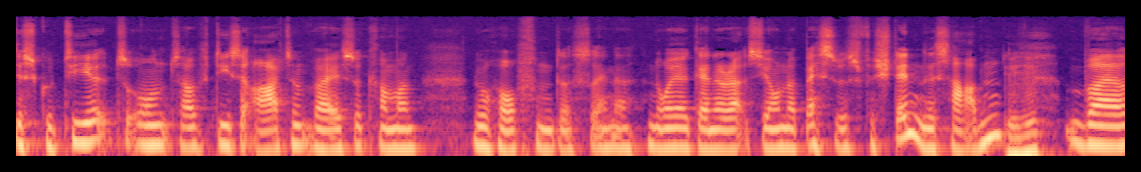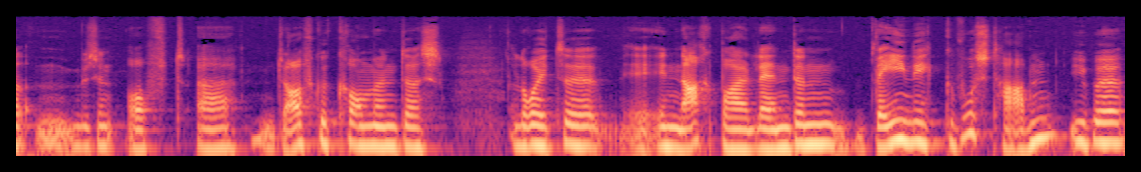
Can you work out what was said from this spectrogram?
diskutiert und auf diese Art und Weise kann man nur hoffen, dass eine neue Generation ein besseres Verständnis haben, mhm. weil wir sind oft äh, drauf gekommen, dass Leute in Nachbarländern wenig gewusst haben über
